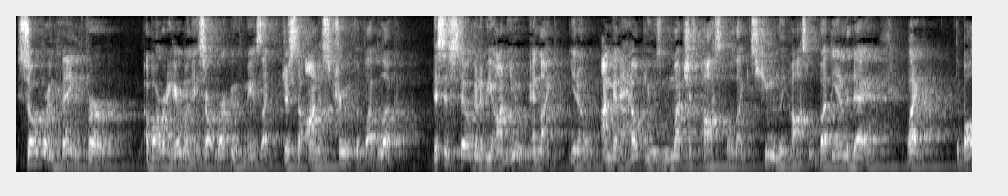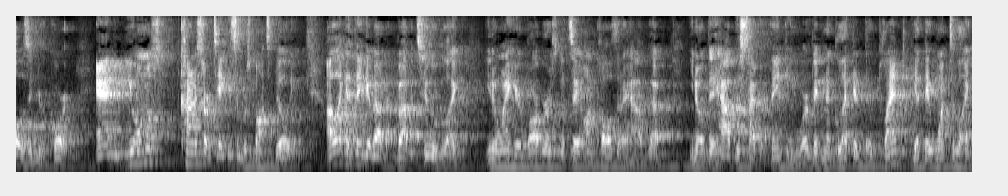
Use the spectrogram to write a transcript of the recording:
sobering thing for a barber to hear when they start working with me is like just the honest truth of like, look, this is still going to be on you. And like, you know, I'm going to help you as much as possible, like as humanly possible. But at the end of the day, like the ball is in your court. And you almost kind of start taking some responsibility. I like to think about about it too of like, you know, when I hear barbers, let's say on calls that I have that, you know, they have this type of thinking where they've neglected their plant, yet they want to like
